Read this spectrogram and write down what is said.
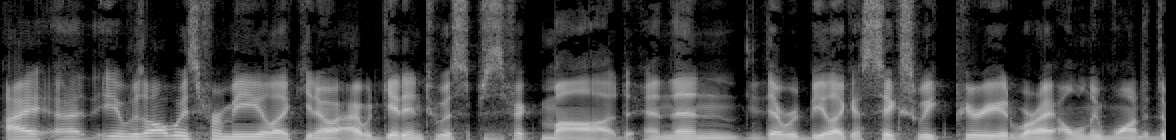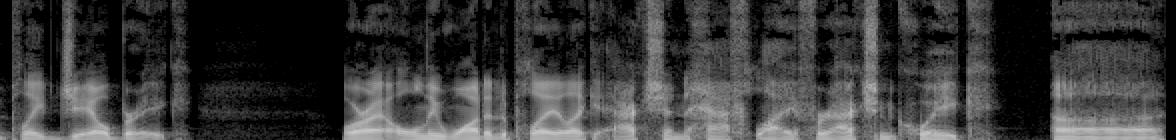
I uh, it was always for me like you know I would get into a specific mod, and then there would be like a six week period where I only wanted to play Jailbreak, or I only wanted to play like Action Half Life or Action Quake, uh,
